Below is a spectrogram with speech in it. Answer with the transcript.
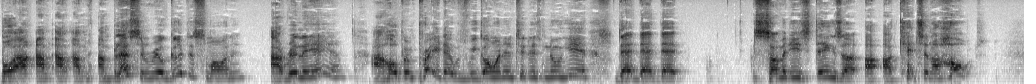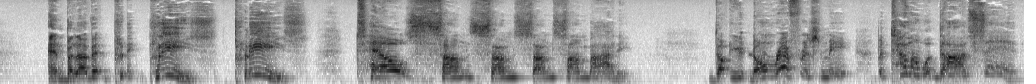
Boy, I'm, I'm, I'm blessing real good this morning. I really am. I hope and pray that as we going into this new year, that that that some of these things are, are, are catching a hold. And beloved, please, please Tell some, some, some, somebody. Don't, you, don't reference me, but tell them what God said.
